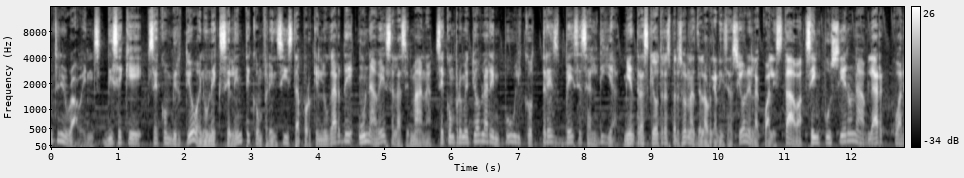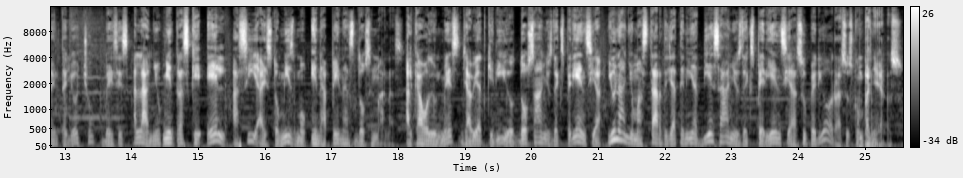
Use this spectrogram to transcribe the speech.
Anthony Robbins dice que se convirtió en un excelente conferencista porque en lugar de una vez a la semana, se comprometió a hablar en público tres veces al día, mientras que otras personas de la organización en la cual estaba se impusieron a hablar 48 veces al año, mientras que él hacía esto mismo en apenas dos semanas. Al cabo de un mes ya había adquirido dos años de experiencia y un año más tarde ya tenía 10 años de experiencia superior a sus compañeros.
